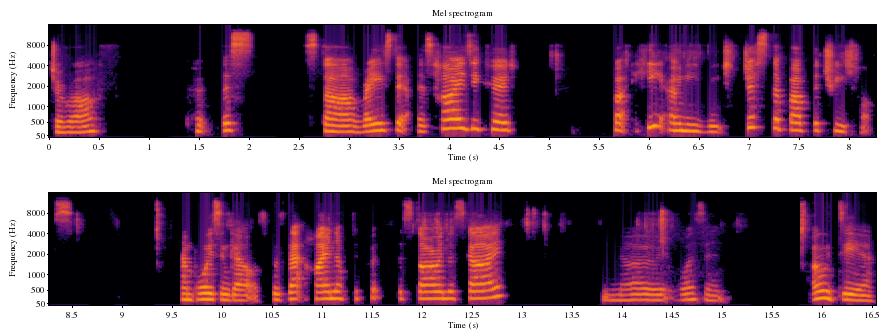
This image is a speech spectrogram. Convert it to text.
giraffe put this star, raised it as high as he could, but he only reached just above the treetops and boys and girls. Was that high enough to put the star in the sky? No, it wasn't. Oh dear.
